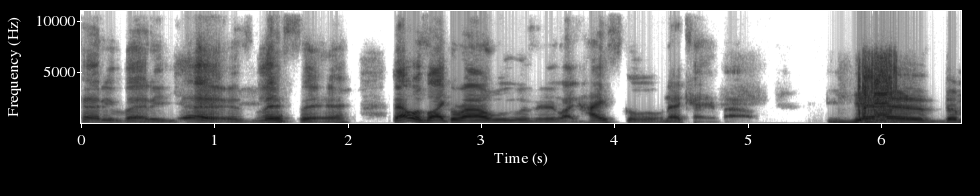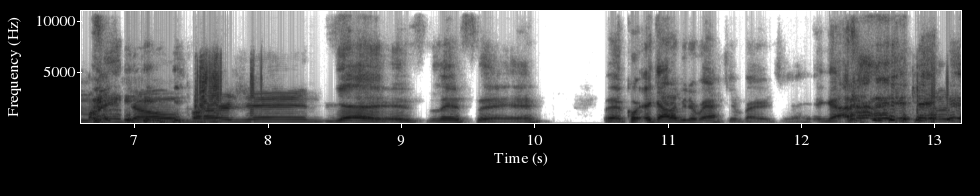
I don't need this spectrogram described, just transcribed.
Cuddy Buddy. Yes. Listen, that was like around we was in like high school when that came out. Yes, the Mike Jones version. Yes. Listen. It gotta be the ratchet version. It gotta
